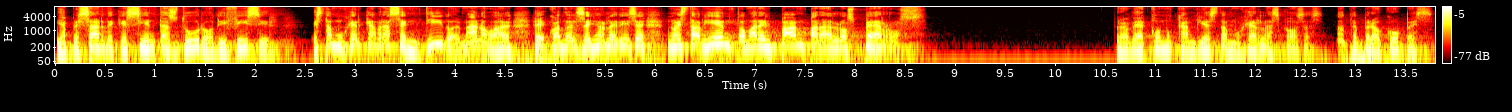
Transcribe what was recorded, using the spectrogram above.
Y a pesar de que sientas duro, difícil, esta mujer que habrá sentido, hermano, ah, eh, cuando el Señor le dice, no está bien tomar el pan para los perros. Pero vea cómo cambió esta mujer las cosas. No te preocupes,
